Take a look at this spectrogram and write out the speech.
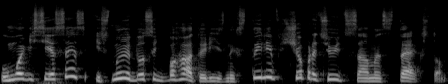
У мові CSS існує досить багато різних стилів, що працюють саме з текстом.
